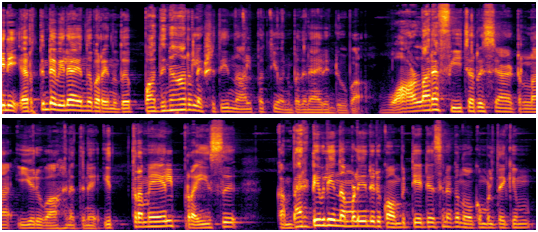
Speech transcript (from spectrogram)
ഇനി എർത്തിന്റെ വില എന്ന് പറയുന്നത് പതിനാറ് ലക്ഷത്തി നാൽപ്പത്തി ഒൻപതിനായിരം രൂപ. വളരെ ഫീച്ചറിസ്റ്റ് ആയിട്ടുള്ള ഈ ഒരു വാഹനത്തിന് ഇത്രമേൽ പ്രൈസ് കമ്പാരിറ്റീവ്ലി നമ്മൾ ഇതിന്റെ ഒരു കോമ്പറ്റേറ്റേഴ്സിനൊക്കെ നോക്കുമ്പോഴത്തേക്കും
